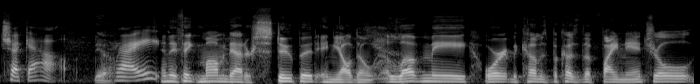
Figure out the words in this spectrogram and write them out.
check out. Yeah. Right. And they think mom and dad are stupid and y'all don't yeah. love me, or it becomes because of the financial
